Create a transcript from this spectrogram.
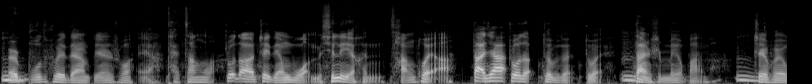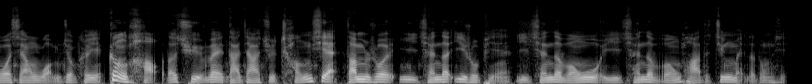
嗯而不会再让别人说，哎呀，太脏了。说到这点，我们心里也很惭愧啊。大家说的对不对？对，嗯，但是没有办法。嗯，这回我想，我们就可以更好的去为大家去呈现咱们说以前的艺术品、以前的文物、以前的文化的精美的东西。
